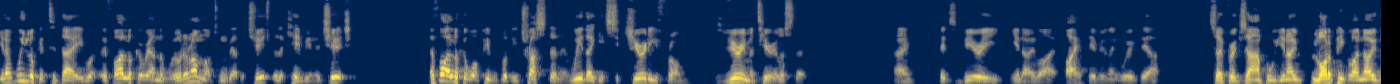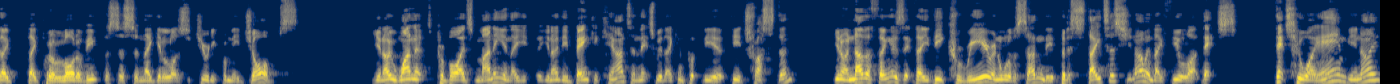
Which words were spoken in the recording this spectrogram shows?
You know, if we look at today, if I look around the world, and I'm not talking about the church, but it can be in the church, if I look at what people put their trust in and where they get security from, it's very materialistic. It's very, you know, like I have to have everything worked out. So, for example, you know, a lot of people I know, they, they put a lot of emphasis and they get a lot of security from their jobs. You know, one, it provides money and they, you know, their bank account and that's where they can put their, their trust in. You know, another thing is that they, their career and all of a sudden their bit of status, you know, and they feel like that's, that's who I am, you know.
